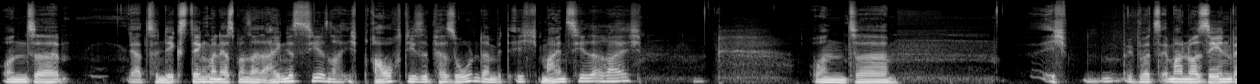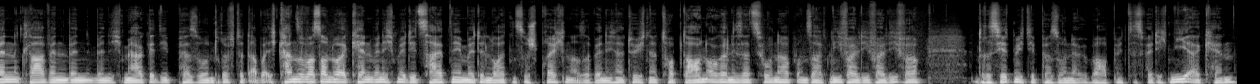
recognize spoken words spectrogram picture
Und äh, ja, zunächst denkt man erstmal an sein eigenes Ziel und sagt, ich brauche diese Person, damit ich mein Ziel erreiche. Und äh, ich, ich würde es immer nur sehen, wenn, klar, wenn, wenn, wenn ich merke, die Person driftet. Aber ich kann sowas auch nur erkennen, wenn ich mir die Zeit nehme, mit den Leuten zu sprechen. Also wenn ich natürlich eine Top-Down-Organisation habe und sage, liefer, liefer, liefer, interessiert mich die Person ja überhaupt nicht. Das werde ich nie erkennen.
